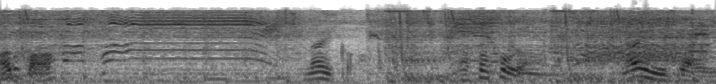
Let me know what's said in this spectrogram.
あるか？ないか。なさそうだ。ないみたい。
